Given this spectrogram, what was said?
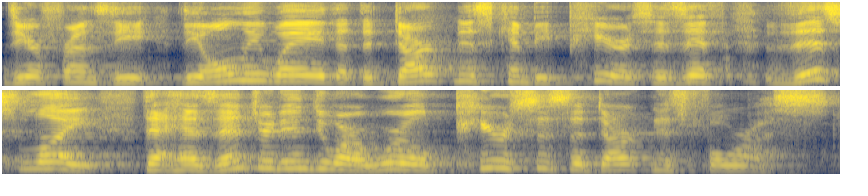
Dear friends, the, the only way that the darkness can be pierced is if this light that has entered into our world pierces the darkness for us.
